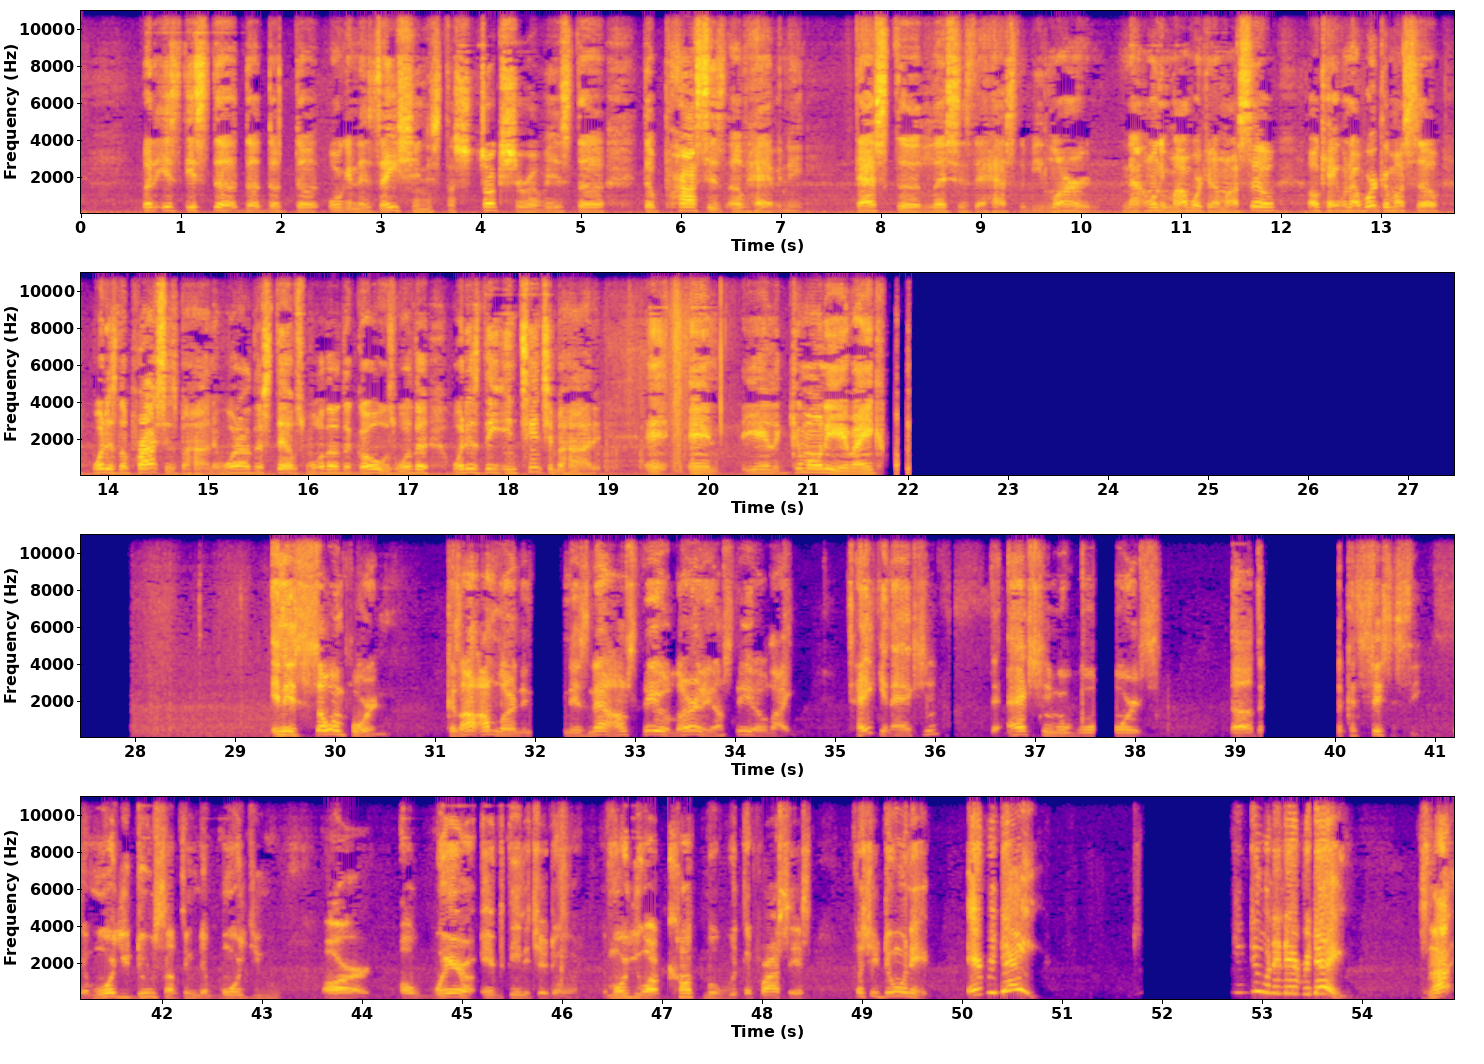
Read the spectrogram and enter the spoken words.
But it's it's the the the, the organization, it's the structure of it, it's the the process of having it. That's the lessons that has to be learned not only am I working on myself, okay, when I work on myself, what is the process behind it? What are the steps? What are the goals? What the what is the intention behind it? And and yeah, come on in, man. Come on And it's so important because I'm learning this now. I'm still learning. I'm still like taking action. The action rewards uh, the the consistency. The more you do something, the more you are aware of everything that you're doing. The more you are comfortable with the process because you're doing it every day. You're doing it every day. It's not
